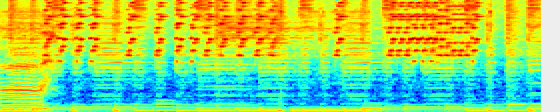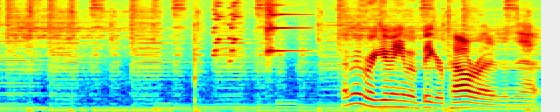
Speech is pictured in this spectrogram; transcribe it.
Uh... I remember giving him a bigger power item than that.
